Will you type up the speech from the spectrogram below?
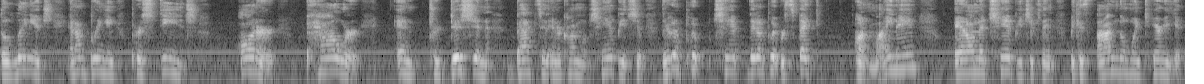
the lineage and I'm bringing prestige, honor, power, and tradition back to the Intercontinental Championship. They're gonna put champ. They're gonna put respect on my name and on the championship thing because I'm the one carrying it.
